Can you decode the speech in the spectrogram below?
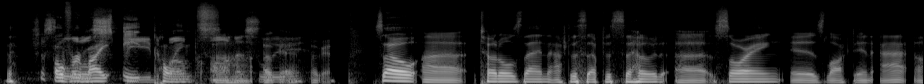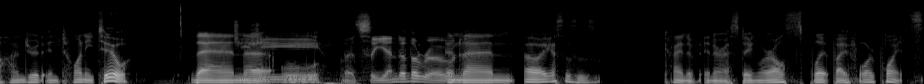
Just over my eight bump, points. Uh-huh, honestly. Okay. Okay. So uh totals then after this episode, uh soaring is locked in at 122. Then uh, GG. That's the end of the road. and then oh, I guess this is kind of interesting. We're all split by 4 points.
